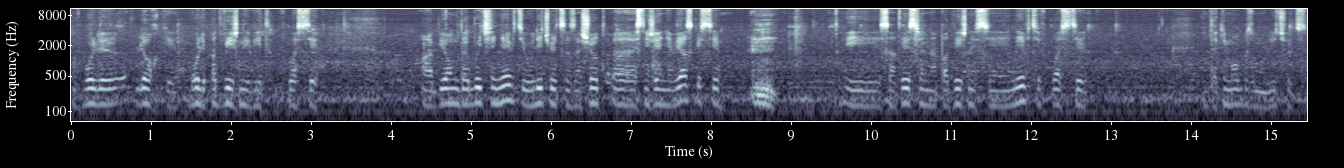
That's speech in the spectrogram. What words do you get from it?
в более легкий, более подвижный вид в пласте. Объем добычи нефти увеличивается за счет снижения вязкости и, соответственно, подвижности нефти в пласте. И таким образом увеличивается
